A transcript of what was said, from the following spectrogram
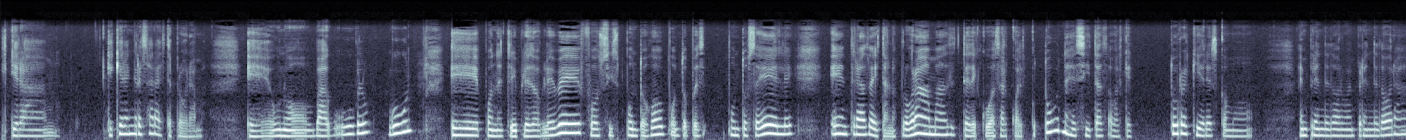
que quiera, que quiera ingresar a este programa. Eh, uno va a Google Google, eh, pone www.fosis.gov.cl, entras, ahí están los programas, te adecuas al cual tú necesitas o al que tú requieres como emprendedor o emprendedora,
